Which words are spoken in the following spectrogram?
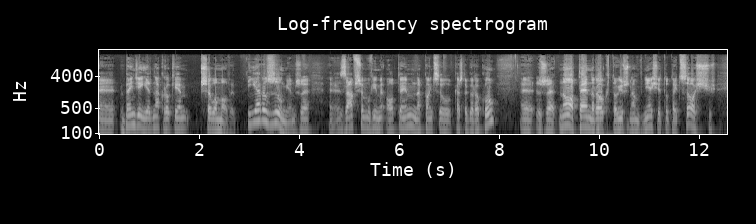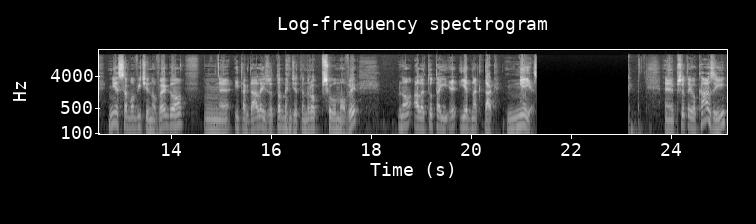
e, będzie jednak rokiem przełomowym. I ja rozumiem, że zawsze mówimy o tym na końcu każdego roku, że no ten rok to już nam wniesie tutaj coś niesamowicie nowego mm, e, i tak dalej, że to będzie ten rok przełomowy. No, ale tutaj e, jednak tak nie jest. E, Przy tej okazji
